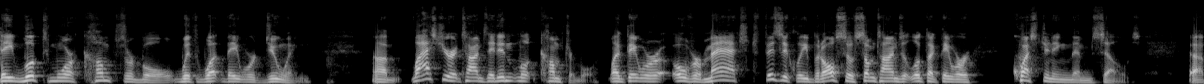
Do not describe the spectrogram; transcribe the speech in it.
They looked more comfortable with what they were doing. Um, last year, at times, they didn't look comfortable. Like they were overmatched physically, but also sometimes it looked like they were questioning themselves. Uh,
